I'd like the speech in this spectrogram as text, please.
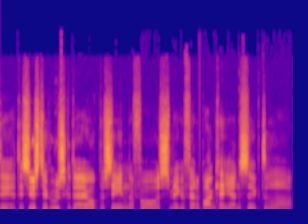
det, det sidste jeg husker, det er jeg oppe på scenen og få smækket Fatter Branca i ansigtet, og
